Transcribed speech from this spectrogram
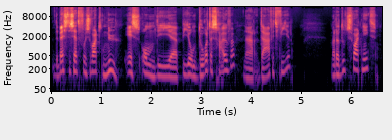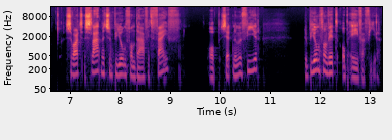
De beste zet voor zwart nu is om die uh, pion door te schuiven naar David 4. Maar dat doet zwart niet. Zwart slaat met zijn pion van David 5 op zet nummer 4. De pion van wit op Eva 4.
